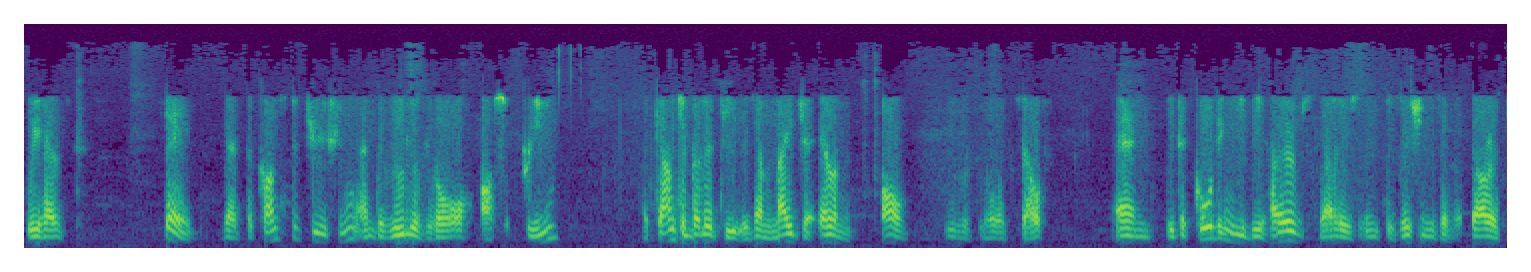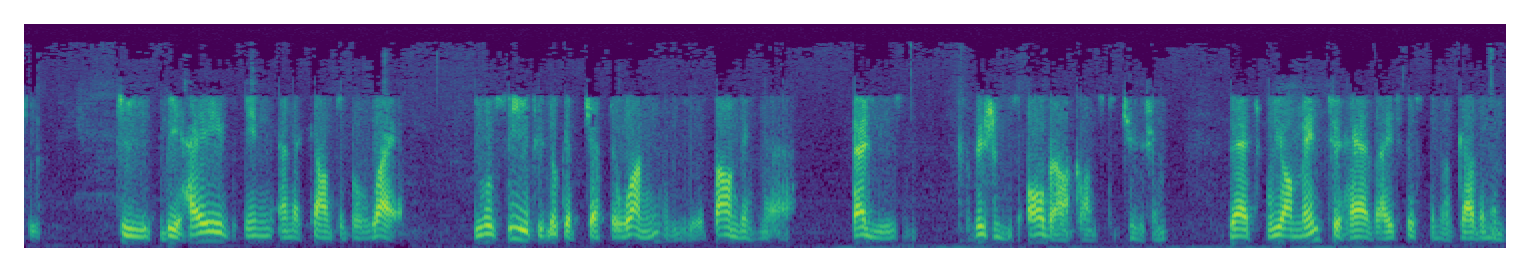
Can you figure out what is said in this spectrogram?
we have said that the constitution and the rule of law are supreme Accountability is a major element of rule of law itself, and it accordingly behoves those in positions of authority to behave in an accountable way. You will see if you look at chapter one, the founding uh, values and provisions of our constitution, that we are meant to have a system of governance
